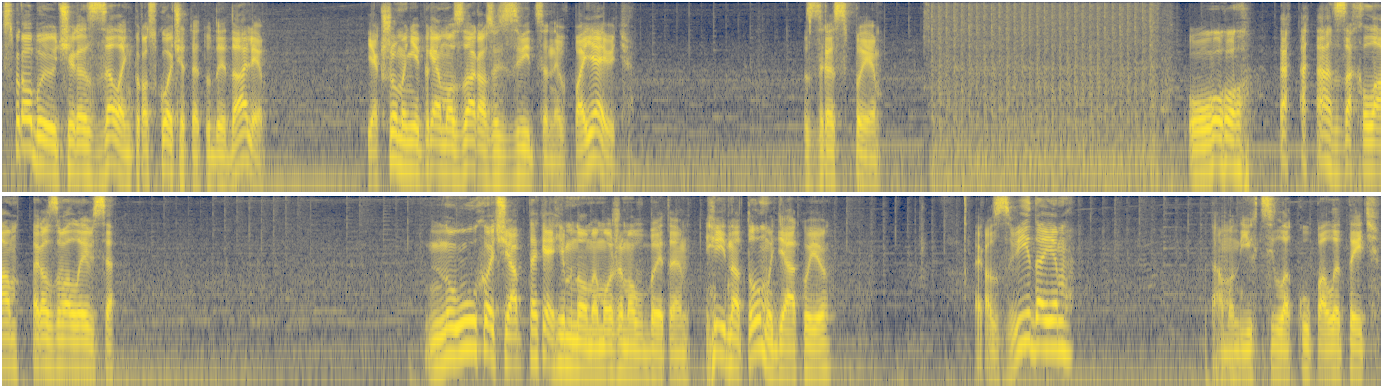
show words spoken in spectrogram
Спробую через зелень проскочити туди далі. Якщо мені прямо зараз звідси не впаяють. З респи. О, ха-ха-ха, за хлам розвалився. Ну, хоча б таке гімно ми можемо вбити. І на тому дякую. Розвідаємо. Там он їх ціла купа летить.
